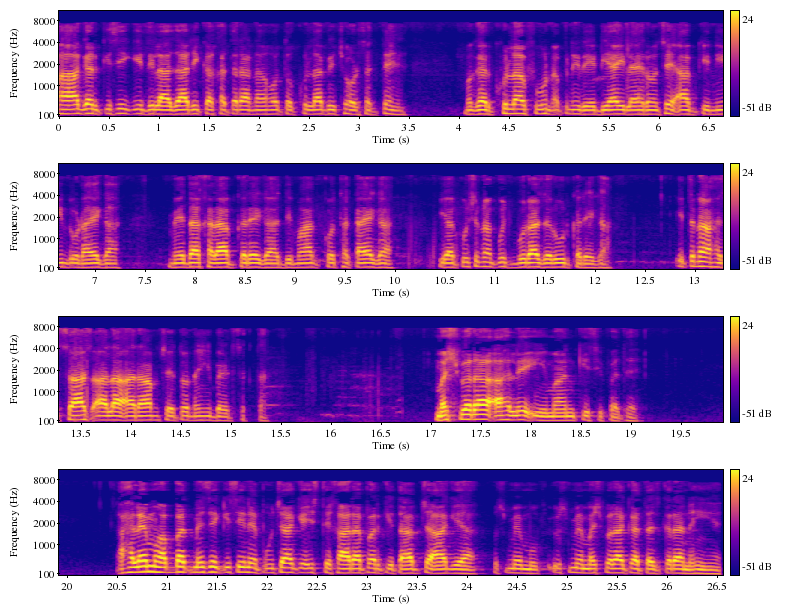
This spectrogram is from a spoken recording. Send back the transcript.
ہاں اگر کسی کی دل آزاری کا خطرہ نہ ہو تو کھلا بھی چھوڑ سکتے ہیں۔ مگر کھلا فون اپنی ریڈیائی لہروں سے آپ کی نیند اڑائے گا، میدا خراب کرے گا، دماغ کو تھکائے گا یا کچھ نہ کچھ برا ضرور کرے گا۔ اتنا حساس اعلیٰ آرام سے تو نہیں بیٹھ سکتا۔ مشورہ اہل ایمان کی صفت ہے۔ اہل محبت میں سے کسی نے پوچھا کہ استخارہ پر کتابچہ آ گیا، اس میں اس میں مشورہ کا تذکرہ نہیں ہے۔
